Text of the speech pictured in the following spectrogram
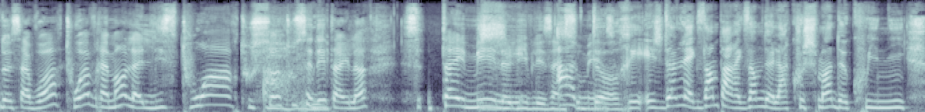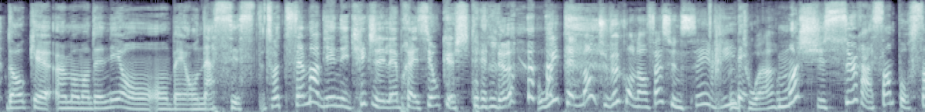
de savoir, toi, vraiment, la l'histoire, tout ça, Ah tous ces oui. détails-là. T'as aimé le livre Les Insoumises. Adoré. Et je donne l'exemple, par exemple, de l'accouchement de Queenie. Donc, euh, à un moment donné, on, on, ben, on assiste. Tu vois, c'est tellement bien écrit que j'ai l'impression que j'étais là. Oui, tellement tu veux qu'on en fasse une série, Ben, toi. Moi, je suis sûre à 100%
